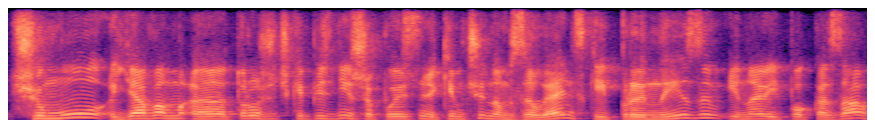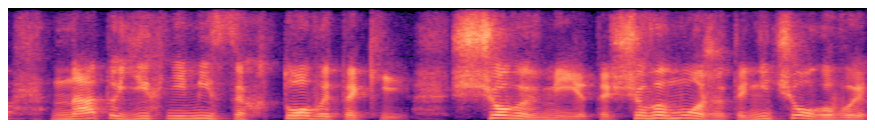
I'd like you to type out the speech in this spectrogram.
Чому я вам е, трошечки пізніше поясню, яким чином Зеленський принизив і навіть показав НАТО їхнє місце. Хто ви такі? Що ви вмієте? Що ви можете? Нічого ви е,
